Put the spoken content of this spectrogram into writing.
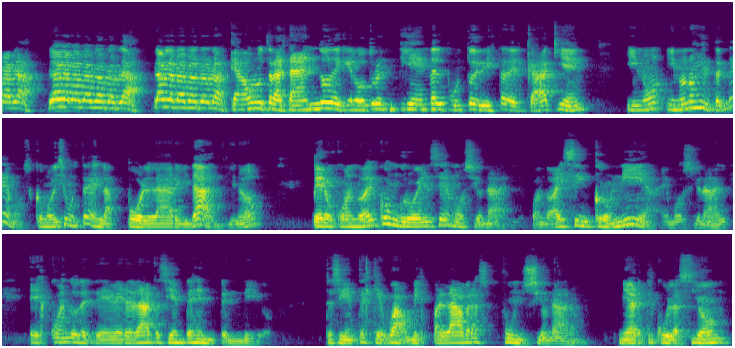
bla, bla, bla, bla, bla, bla, bla, bla, bla, bla, bla, bla, bla, bla, cada uno tratando de que el otro entienda el punto de vista del cada quien, y no, y no nos entendemos, como dicen ustedes, la polaridad, you know? Pero cuando hay congruencia emocional, cuando hay sincronía emocional, es cuando de, de verdad te sientes entendido. Te sientes que, wow, mis palabras funcionaron, mi articulación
